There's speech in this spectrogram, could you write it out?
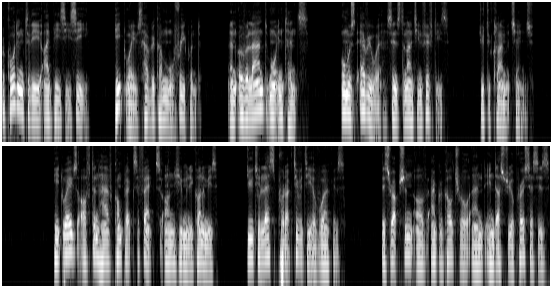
According to the IPCC, heat waves have become more frequent and over land more intense almost everywhere since the 1950s due to climate change. Heat waves often have complex effects on human economies due to less productivity of workers, disruption of agricultural and industrial processes,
